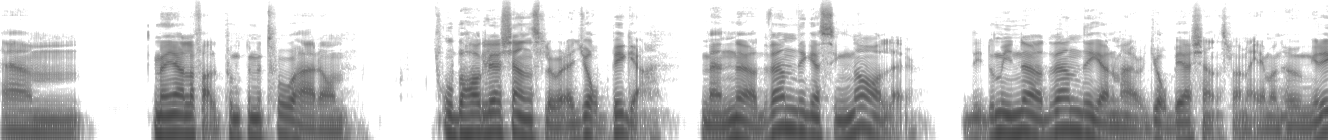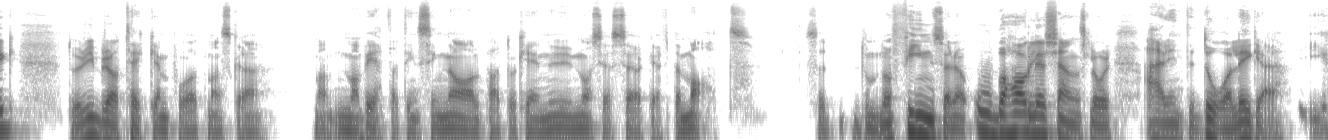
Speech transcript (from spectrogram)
Um, men i alla fall, punkt nummer två här då. Obehagliga känslor är jobbiga, men nödvändiga signaler. De är nödvändiga, de här jobbiga känslorna. Är man hungrig, då är det ju bra tecken på att man ska man, man vet att det är en signal på att okej, nu måste jag söka efter mat. Så de, de finns ju. Obehagliga känslor är inte dåliga i,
